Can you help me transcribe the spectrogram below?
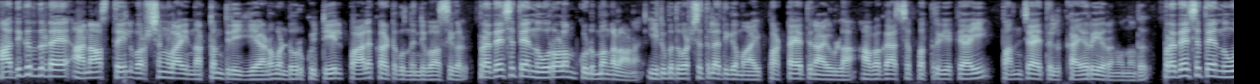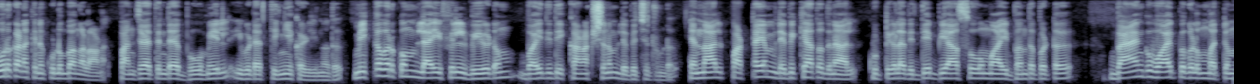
അധികൃതരുടെ അനാസ്ഥയിൽ വർഷങ്ങളായി നട്ടം തിരിയുകയാണ് വണ്ടൂർ കുറ്റിയിൽ പാലക്കാട്ട് കുന്ന് നിവാസികൾ. പ്രദേശത്തെ നൂറോളം കുടുംബങ്ങളാണ് ഇരുപത് വർഷത്തിലധികമായി പട്ടയത്തിനായുള്ള അവകാശ പത്രികയ്ക്കായി പഞ്ചായത്തിൽ കയറിയിറങ്ങുന്നത്. പ്രദേശത്തെ നൂറുകണക്കിന് കുടുംബങ്ങളാണ് പഞ്ചായത്തിന്റെ ഭൂമിയിൽ ഇവിടെ തിങ്ങിക്കഴിയുന്നത്. മിക്കവർക്കും ലൈഫിൽ വീടും വൈദ്യുതി കണക്ഷനും ലഭിച്ചിട്ടുണ്ട്. എന്നാൽ പട്ടയം ലഭിക്കാത്തതിനാൽ കുട്ടികളെ വിദ്യാഭ്യാസവുമായി ബന്ധപ്പെട്ട് ബാങ്ക് വായ്പകളും മറ്റും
